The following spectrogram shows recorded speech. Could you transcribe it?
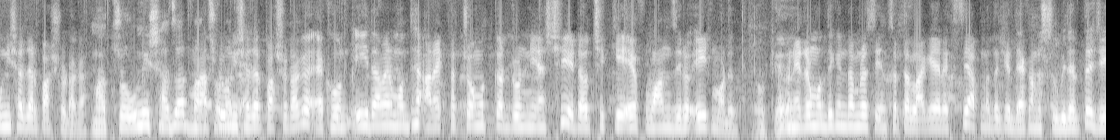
উনিশ হাজার পাঁচশো টাকা। মাত্র উনিশ হাজার মাত্র উনিশ হাজার পাঁচশো টাকা। এখন এই দামের মধ্যে আরেকটা চমৎকার ড্রোন নিয়ে আসছি। এটা হচ্ছে K F one zero eight model. এখন এটার মধ্যে কিন্তু আমরা সেন্সরটা লাগিয়ে রাখছি। আপনাদেরকে দেখানোর সুবিধার্থে যে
